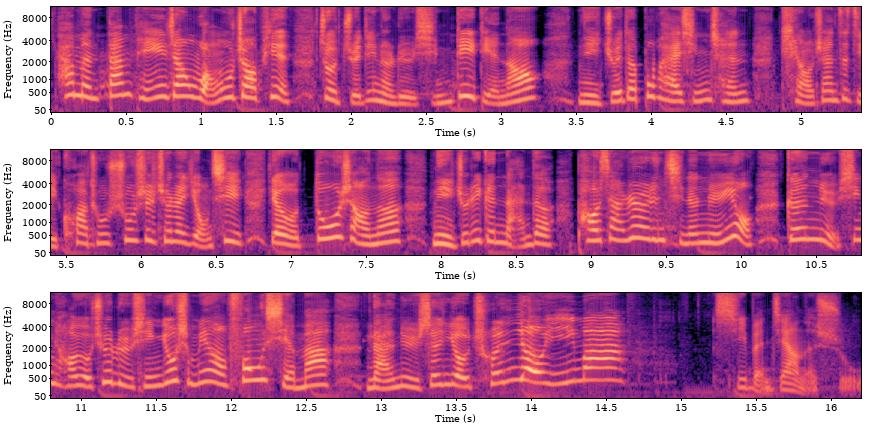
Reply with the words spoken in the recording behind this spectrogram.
他们单凭一张网络照片就决定了旅行地点哦。你觉得不排行程、挑战自己跨出舒适圈的勇气要有多少呢？你觉得一个男的抛下热恋期的女友，跟女性好友去旅行有什么样的风险吗？男女生有纯友谊吗？是一本这样的书。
